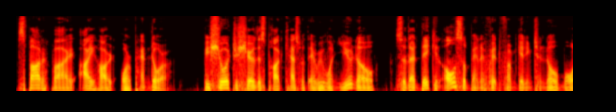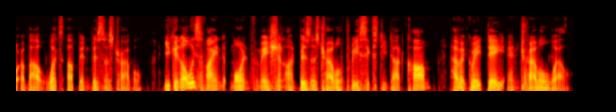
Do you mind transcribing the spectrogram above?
Spotify, iHeart, or Pandora. Be sure to share this podcast with everyone you know so that they can also benefit from getting to know more about what's up in business travel. You can always find more information on businesstravel360.com. Have a great day and travel well.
